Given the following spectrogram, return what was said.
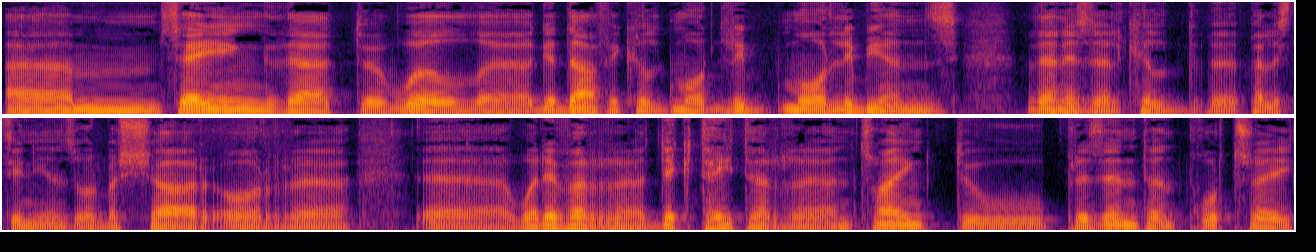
Um, saying that uh, well, uh, Gaddafi killed more Lib- more Libyans than Israel killed uh, Palestinians, or Bashar, or uh, uh, whatever uh, dictator, and trying to present and portray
